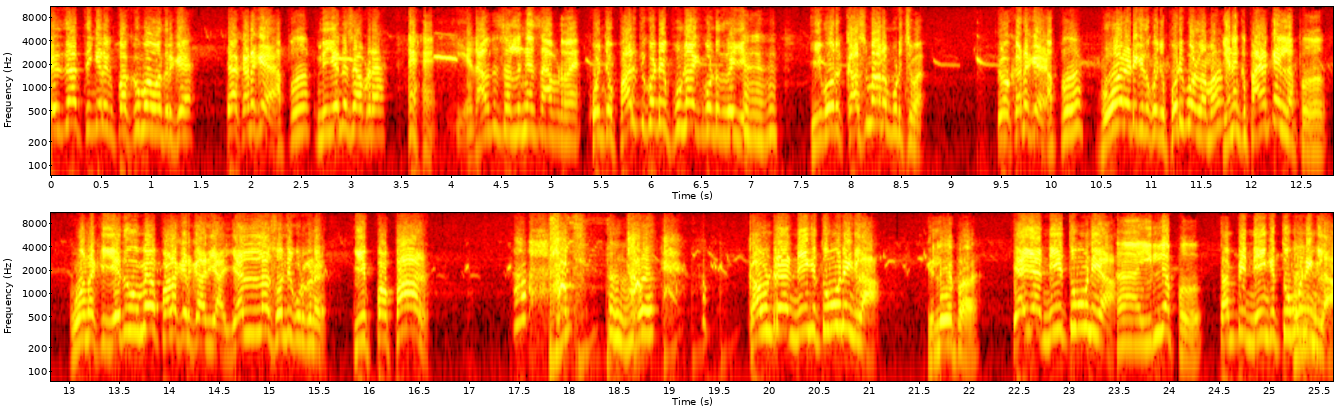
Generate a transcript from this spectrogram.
எதுதான் திங்கறதுக்கு பக்குவமா வந்திருக்கு? ஏ கணக்கு அப்போ? நீ என்ன சாப்பிடுற? ஏதாவது சொல்லுங்க சாப்பிடுறேன். கொஞ்சம் பருத்தி கொண்டே புண்ணாக்கி கொண்டு வந்து வை. இவ ஒரு கஸ்மாரம் முடிச்சுவன் யோ கணக்கு அப்போ? போர் அடிக்குது கொஞ்சம் பொடி போடலாமா? எனக்கு பழக்கம் இல்ல அப்போ. உனக்கு எதுவுமே பழக்கம் இருக்காதியா? எல்லாம் சொல்லி கொடுக்கணும். இப்ப பார். கவுண்டர் நீங்க தும்முனீங்களா? இல்லையப்பா. ஏய்யா நீ தும்முனியா? இல்ல அப்போ. தம்பி நீங்க தும்முனீங்களா?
